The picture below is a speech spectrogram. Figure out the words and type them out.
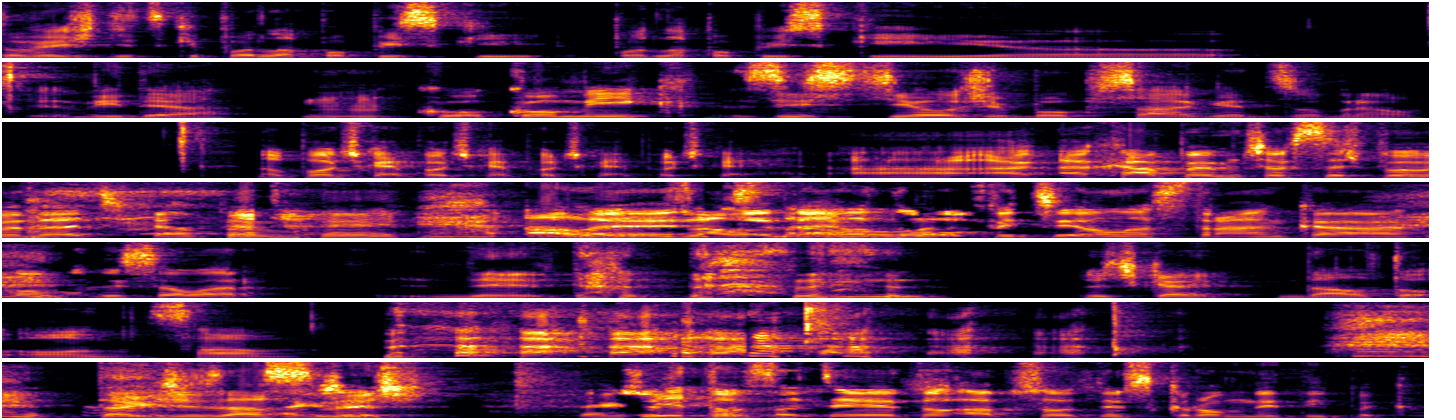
to vieš vždycky podľa popisky, podľa popisky uh, videa. Mm-hmm. Ko- komik zistil, že Bob Saget zomrel. No počkaj, počkaj, počkaj, počkaj. A, a, a chápem, čo chceš povedať, chápem. ale, ale, ale dal to oficiálna stránka Comedy Seller? Nie, da, da, mm. počkaj, dal to on sám. Takže zase, Takže, je v podstate to, je to absolútne skromný typek.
